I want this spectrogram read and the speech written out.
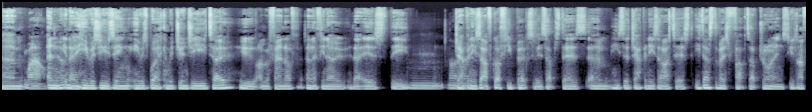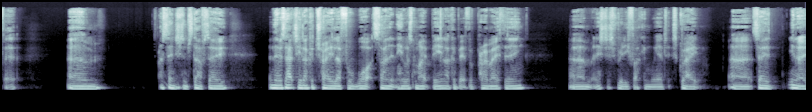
Um, Wow. and yeah. you know, he was using, he was working with Junji Ito, who I'm a fan of. I don't know if you know who that is. The Mm, no. Japanese. I've got a few books of his upstairs. Um, he's a Japanese artist. He does the most fucked up drawings. You'd love it. Um, I'll send you some stuff. So, and there was actually like a trailer for what Silent Hills might be, like a bit of a promo thing. Um, and it's just really fucking weird. It's great. Uh, so you know,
